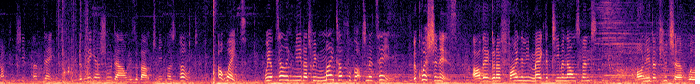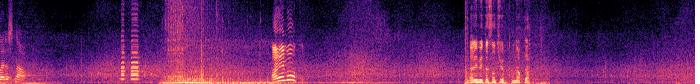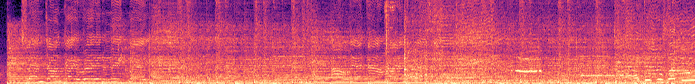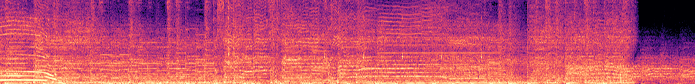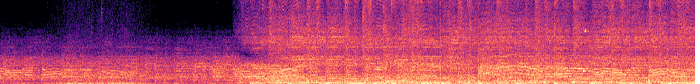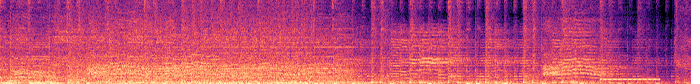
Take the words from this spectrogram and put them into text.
Championship update. The Mega Showdown is about to be postponed. Oh, wait. We are telling me that we might have forgotten a team. The question is, are they gonna finally make the team announcement? Only the future will let us know. Allez, monte Allez, mets ta ceinture, on est en retard. Vocês não!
